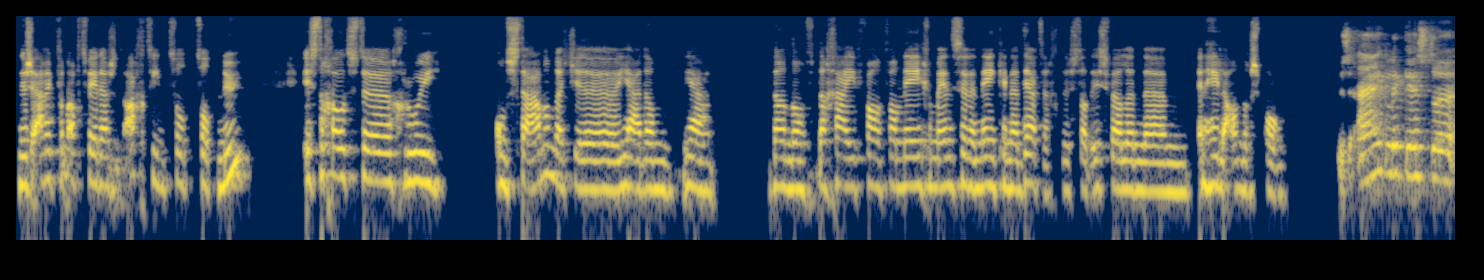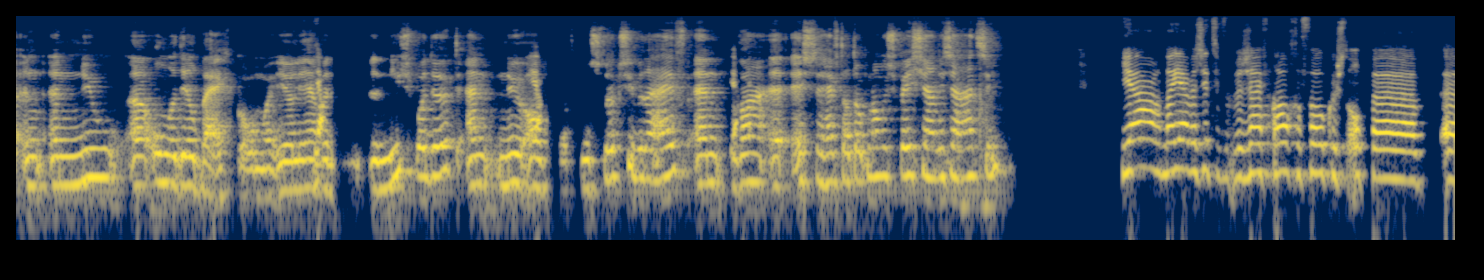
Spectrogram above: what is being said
dus eigenlijk vanaf 2018 tot, tot nu is de grootste groei ontstaan. Omdat je ja, dan ja, dan, dan, dan ga je van, van negen mensen in één keer naar dertig. Dus dat is wel een, um, een hele andere sprong. Dus eigenlijk is er een, een nieuw uh, onderdeel bijgekomen. Jullie hebben ja. een nieuw product en nu ook ja. dat constructiebedrijf. En ja. waar, uh, is, heeft dat ook nog een specialisatie? Ja, nou ja, we, zitten, we zijn vooral gefocust op uh, uh,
